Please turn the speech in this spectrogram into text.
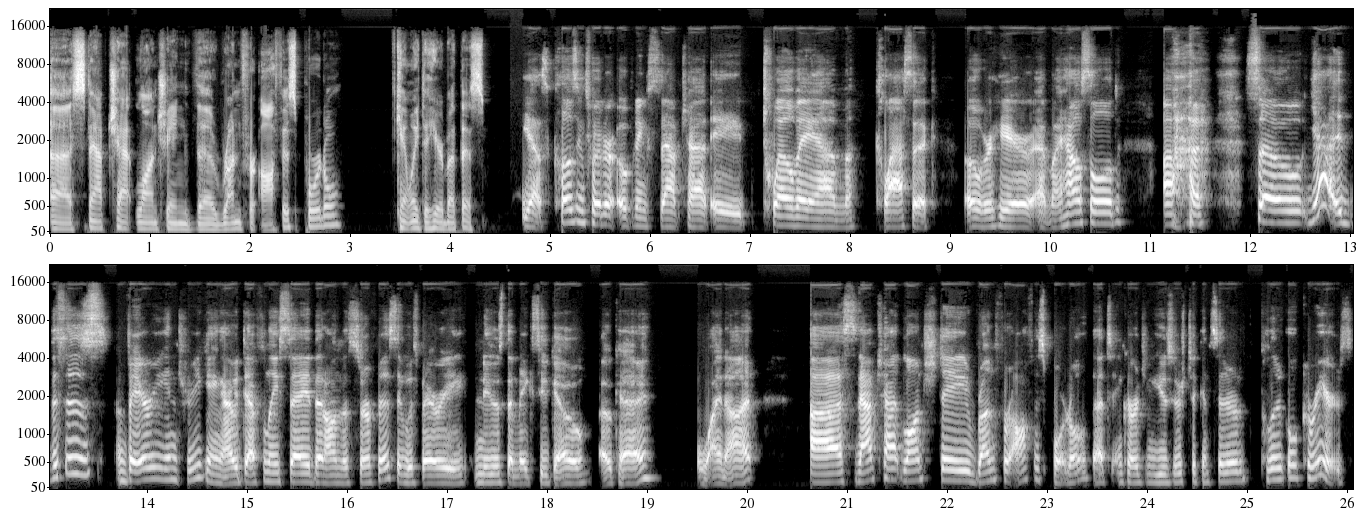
uh, Snapchat launching the Run for Office portal. Can't wait to hear about this. Yes, closing Twitter, opening Snapchat, a 12 a.m. classic over here at my household. Uh, so, yeah, this is very intriguing. I would definitely say that on the surface, it was very news that makes you go, okay, why not? Uh, Snapchat launched a run for office portal that's encouraging users to consider political careers.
